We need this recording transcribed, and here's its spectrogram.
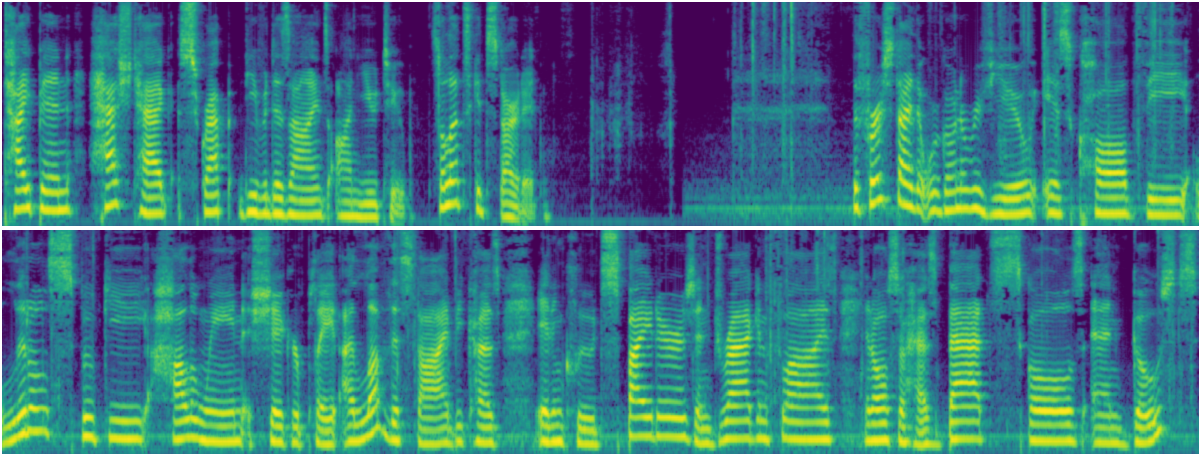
type in hashtag Scrap Diva Designs on YouTube. So let's get started. The first die that we're going to review is called the Little Spooky Halloween Shaker Plate. I love this die because it includes spiders and dragonflies. It also has bats, skulls, and ghosts.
